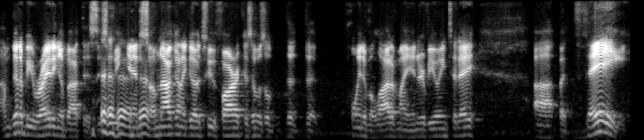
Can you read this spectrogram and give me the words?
I'm going to be writing about this this weekend, so I'm not going to go too far because it was a, the the point of a lot of my interviewing today. Uh, but they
